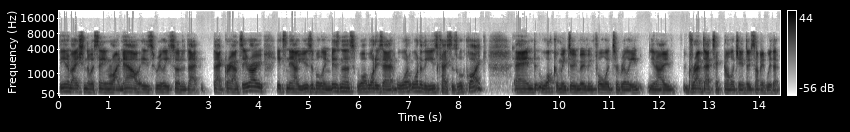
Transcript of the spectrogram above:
the innovation that we're seeing right now is really sort of that that ground zero. It's now usable in business. What what is that? What what do the use cases look like? And what can we do moving forward to really, you know, grab that technology and do something with it?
